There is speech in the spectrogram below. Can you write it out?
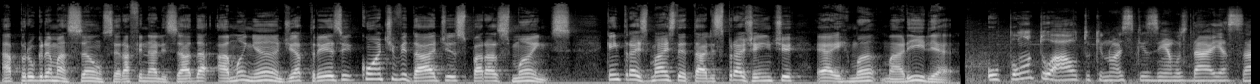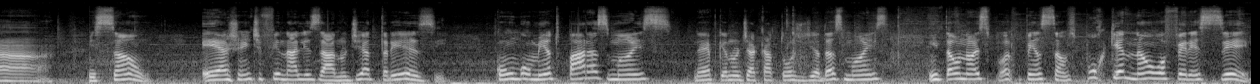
A programação será finalizada amanhã, dia 13, com atividades para as mães. Quem traz mais detalhes para a gente é a irmã Marília. O ponto alto que nós quisemos dar essa missão é a gente finalizar no dia 13 com um momento para as mães, né? Porque no dia 14, dia das mães. Então nós pensamos, por que não oferecer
